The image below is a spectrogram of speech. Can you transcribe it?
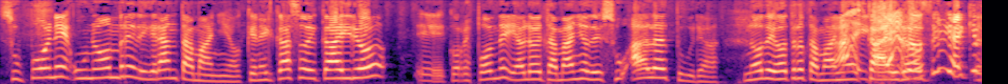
supone un hombre de gran tamaño, que en el caso de Cairo eh, corresponde, y hablo del tamaño de su altura, no de otro tamaño. Ay, Cairo. claro, sí, hay que.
